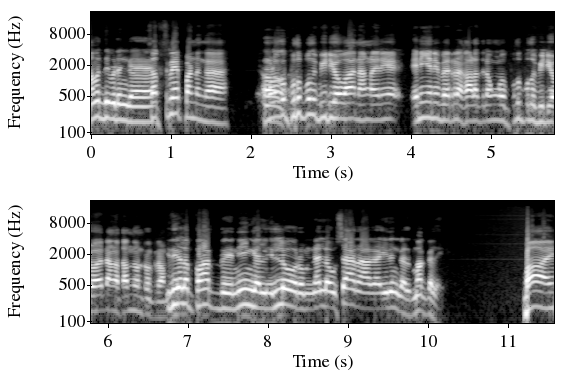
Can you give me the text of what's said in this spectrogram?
அமர்த்தி விடுங்க. சப்ஸ்கிரைப் பண்ணுங்க. உங்களுக்கு புது புது வீடியோவா? நாங்க இனி இனி வர்ற காலத்துல உங்களுக்கு புது புது வீடியோவா நாங்க தந்துட்டு இருக்கிறோம் இதுகளை பார்த்து நீங்கள் எல்லோரும் நல்ல உஷாராக இருங்கள் மக்களே. பாய்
